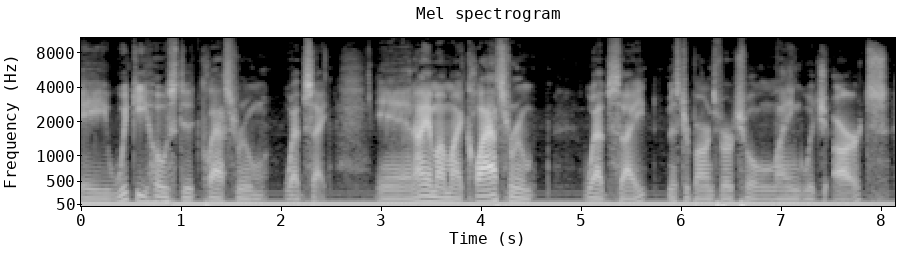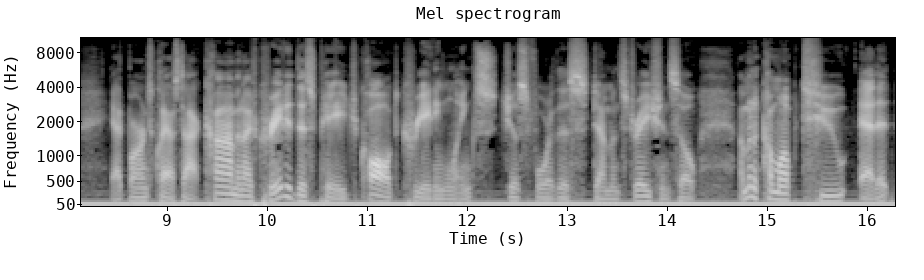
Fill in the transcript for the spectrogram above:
a wiki hosted classroom website. And I am on my classroom website, Mr. Barnes Virtual Language Arts, at barnesclass.com, and I've created this page called Creating Links just for this demonstration. So I'm going to come up to Edit,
